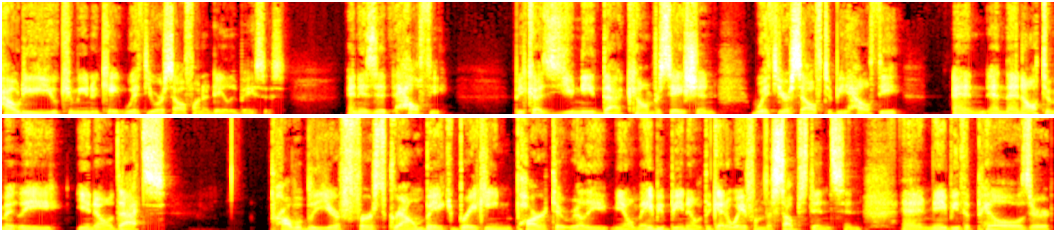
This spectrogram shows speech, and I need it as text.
How do you communicate with yourself on a daily basis? And is it healthy? Because you need that conversation with yourself to be healthy. And, and then ultimately, you know, that's probably your first ground breaking part to really, you know, maybe being able to get away from the substance and, and maybe the pills or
